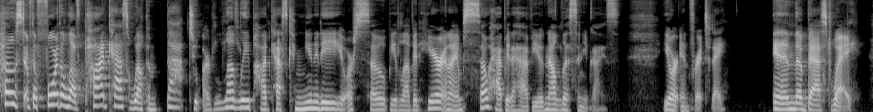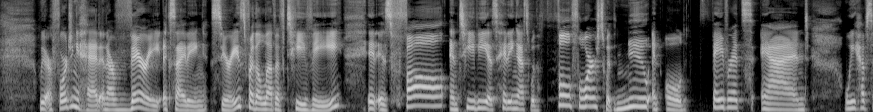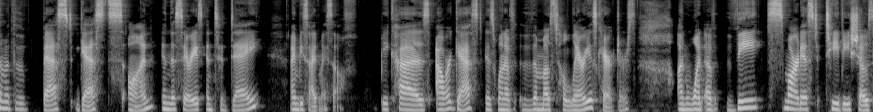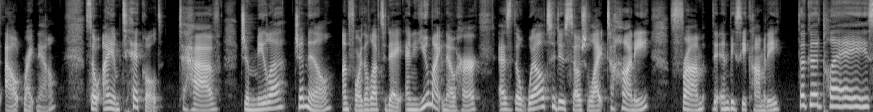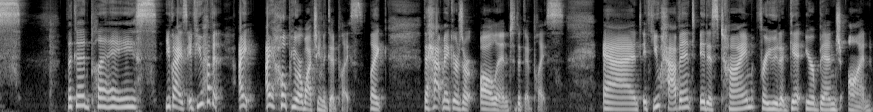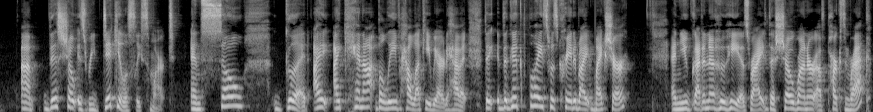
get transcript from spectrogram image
host of the For the Love podcast. Welcome back to our lovely podcast community. You are so beloved here, and I am so happy to have you. Now, listen, you guys, you are in for it today in the best way. We are forging ahead in our very exciting series for the love of TV. It is fall, and TV is hitting us with full force with new and old favorites. And we have some of the best guests on in this series. And today I'm beside myself because our guest is one of the most hilarious characters on one of the smartest TV shows out right now. So I am tickled to have Jameela Jamil on For the Love today. And you might know her as the well to do socialite Tahani from the NBC comedy The Good Place. The Good Place. You guys, if you haven't, I I hope you are watching The Good Place. Like the Hatmakers are all into The Good Place. And if you haven't, it is time for you to get your binge on. Um, this show is ridiculously smart and so good. I, I cannot believe how lucky we are to have it. The, the Good Place was created by Mike Schur, and you've got to know who he is, right? The showrunner of Parks and Rec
